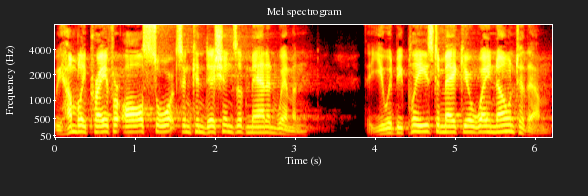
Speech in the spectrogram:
we humbly pray for all sorts and conditions of men and women, that you would be pleased to make your way known to them,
